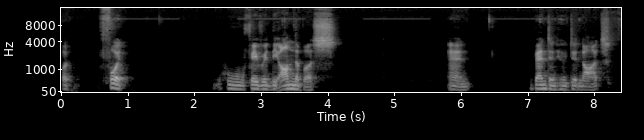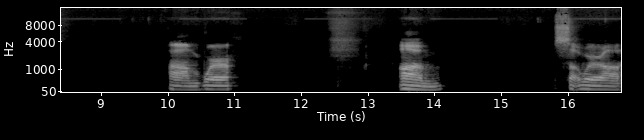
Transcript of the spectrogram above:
But Foote, who favored the omnibus, and Benton, who did not, um, were um, so were uh,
